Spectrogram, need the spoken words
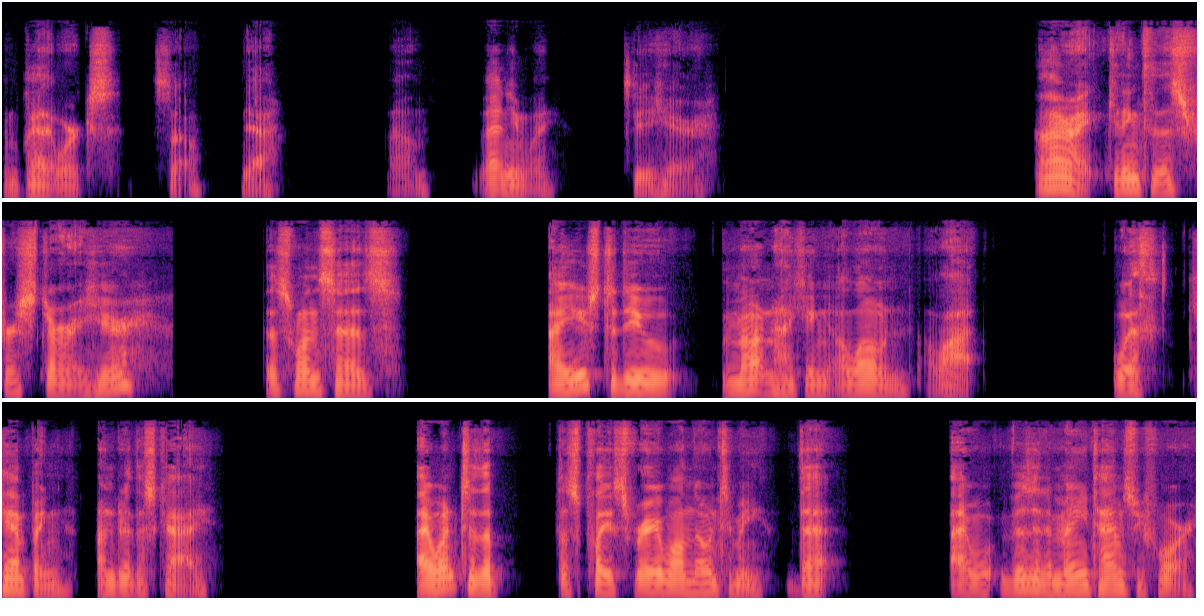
I'm glad it works. So yeah. Um. Anyway, see here. All right, getting to this first story here. This one says I used to do mountain hiking alone a lot, with camping under the sky. I went to the this place very well known to me that I w- visited many times before.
